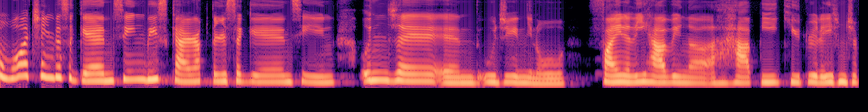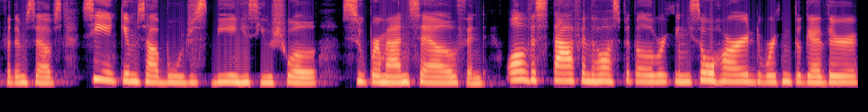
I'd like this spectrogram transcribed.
know, watching this again, seeing these characters again, seeing Unje and Ujin, you know, finally having a happy, cute relationship for themselves, seeing Kim Sabu just being his usual Superman self, and all the staff in the hospital working so hard, working together.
